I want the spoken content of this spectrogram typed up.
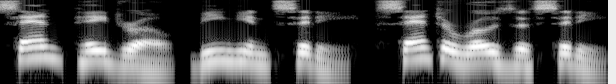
San Pedro, Biñan City, Santa Rosa City,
